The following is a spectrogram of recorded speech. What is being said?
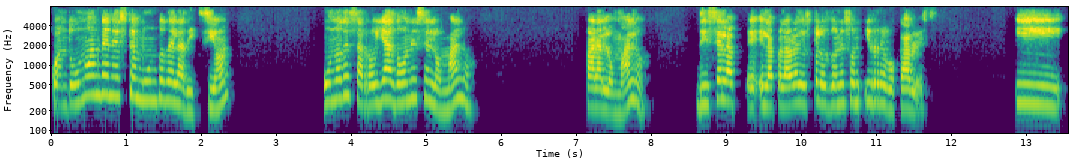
cuando uno anda en este mundo de la adicción, uno desarrolla dones en lo malo para lo malo. Dice la, eh, la palabra de Dios que los dones son irrevocables. Y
